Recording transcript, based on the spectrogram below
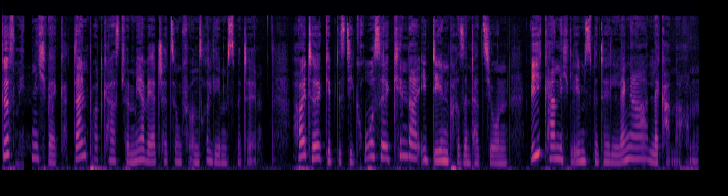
Wirf mich nicht weg, dein Podcast für mehr Wertschätzung für unsere Lebensmittel. Heute gibt es die große Kinderideenpräsentation. Wie kann ich Lebensmittel länger lecker machen?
